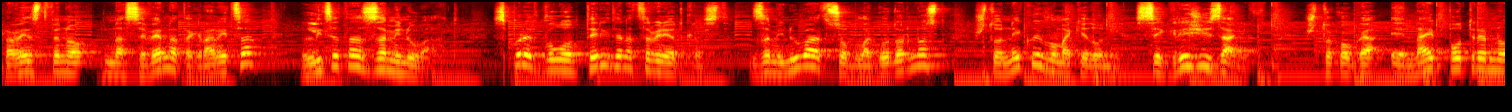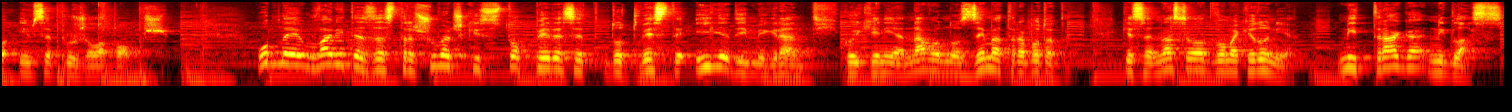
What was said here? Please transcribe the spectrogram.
правенствено на северната граница, лицата заминуваат. Според волонтерите на Црвениот крст, заминуваат со благодарност што некој во Македонија се грижи за нив, што кога е најпотребно им се пружала помош. Од најавуваните застрашувачки 150 до 200 илјади имигранти, кои ќе ни ја наводно земат работата, ќе се населат во Македонија, ни трага, ни глас.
